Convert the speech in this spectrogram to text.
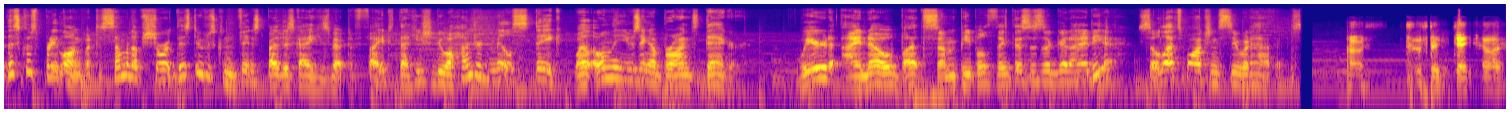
this clip's pretty long, but to sum it up short, this dude is convinced by this guy he's about to fight that he should do a 100 mil stake while only using a bronze dagger. Weird, I know, but some people think this is a good idea. So let's watch and see what happens. Oh, this is ridiculous.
